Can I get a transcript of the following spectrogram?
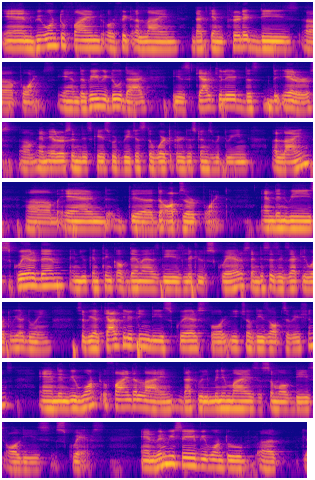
And we want to find or fit a line that can predict these uh, points. And the way we do that is calculate this, the errors um, and errors in this case would be just the vertical distance between a line um, and the, the observed point and then we square them and you can think of them as these little squares and this is exactly what we are doing. So we are calculating these squares for each of these observations and then we want to find a line that will minimize some of these all these squares. And when we say we want to uh,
